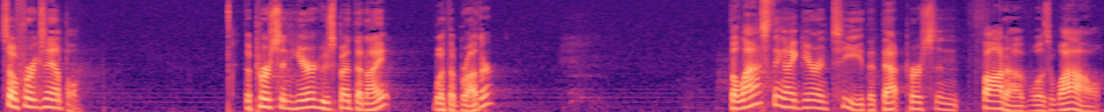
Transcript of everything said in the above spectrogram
So, for example, the person here who spent the night with a brother, the last thing I guarantee that that person thought of was, wow,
